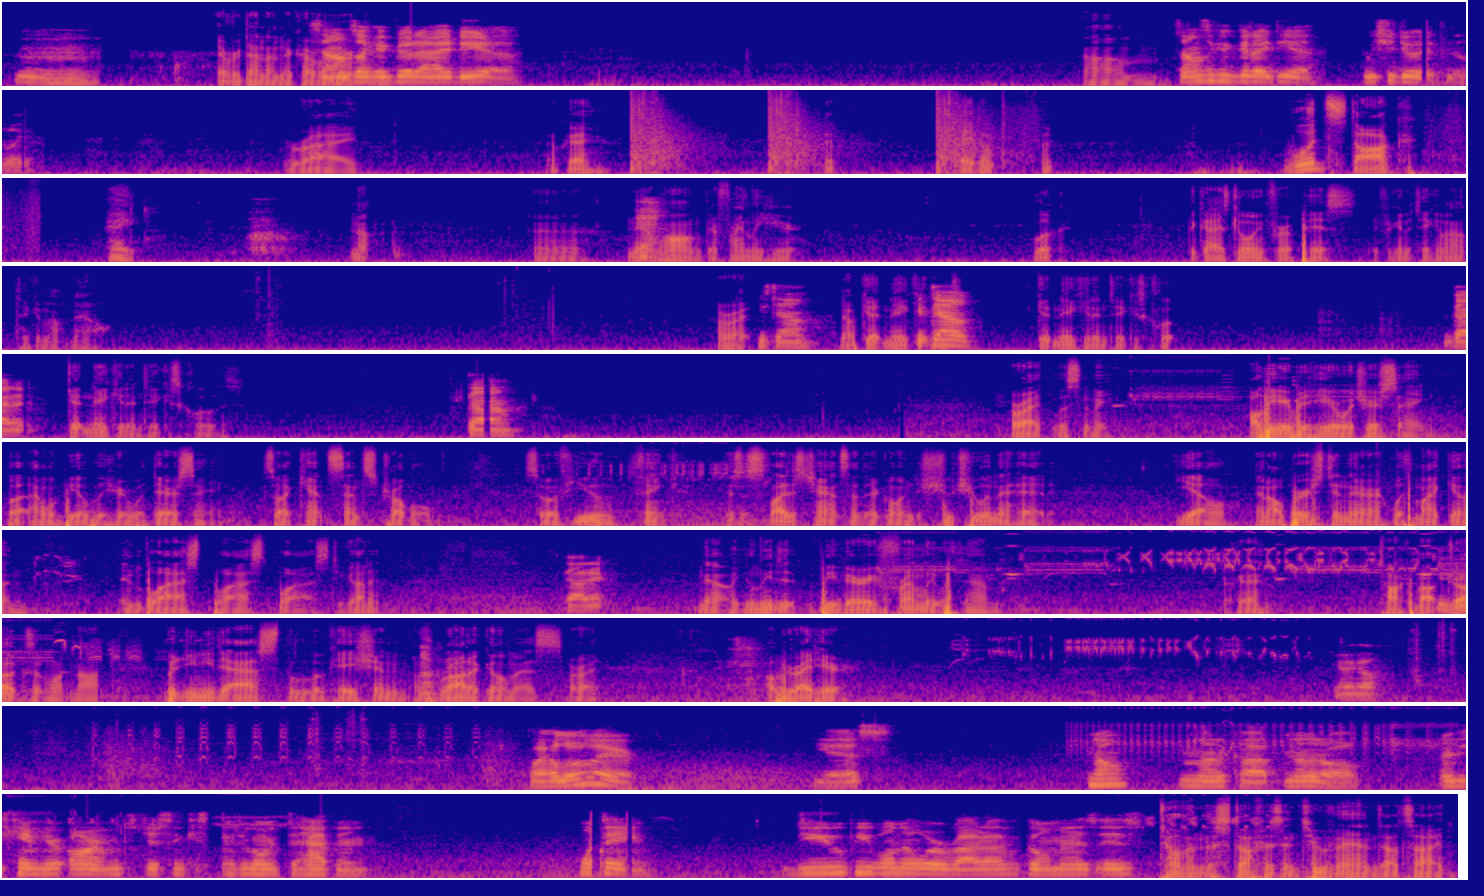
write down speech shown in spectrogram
Hmm. Ever done undercover Sounds work? like a good idea. um, Sounds like a good idea. We should do it definitely. right. Okay. Hey, don't. What? Woodstock. Hey. No. Uh, Nam Hong, they're finally here. Look, The guy's going for a piss. If you're gonna take him out, take him out now. All right. He's down. Now get naked. Get down. Get naked and take his clothes. Got it. Get naked and take his clothes. Got him. Listen to me. I'll be able to hear what you're saying, but I won't be able to hear what they're saying, so I can't sense trouble. So if you think there's the slightest chance that they're going to shoot you in the head, yell, and I'll burst in there with my gun and blast, blast, blast. You got it? Got it. Now, you'll need to be very friendly with them. Okay? Talk about Mhm. drugs and whatnot. But you need to ask the location of Okay. Rada Gomez. Alright. I'll be right here. Here I go. Why, hello there. Yes. No, I'm not a cop, not at all. I just came here armed, just in case things were going to happen. One thing. Do you people know where Rada Gomez is? Tell them the stuff is in two vans outside.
